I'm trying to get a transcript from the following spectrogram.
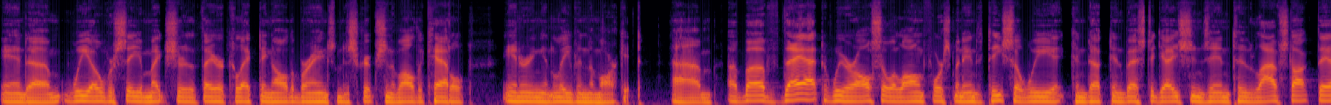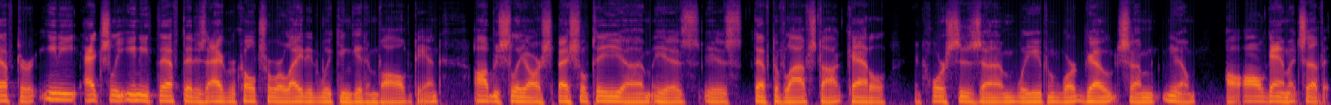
and um, we oversee and make sure that they are collecting all the brands and description of all the cattle entering and leaving the market. Um, above that, we are also a law enforcement entity, so we conduct investigations into livestock theft or any, actually any theft that is agricultural related. We can get involved in. Obviously, our specialty um, is is theft of livestock, cattle, and horses. Um, we even work goats. Um, you know, all, all gamuts of it.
